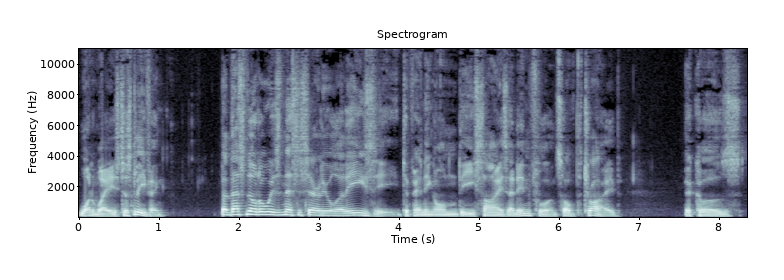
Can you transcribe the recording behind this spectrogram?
one way is just leaving. But that's not always necessarily all that easy, depending on the size and influence of the tribe, because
